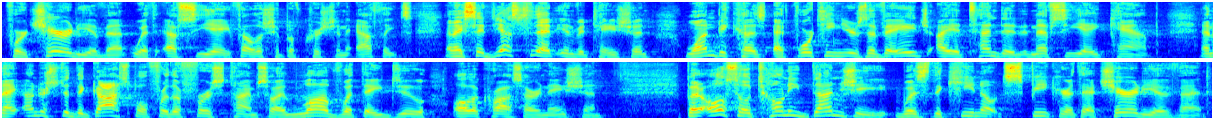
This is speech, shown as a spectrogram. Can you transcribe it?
for a charity event with FCA, Fellowship of Christian Athletes. And I said yes to that invitation, one, because at 14 years of age, I attended an FCA camp and I understood the gospel for the first time. So I love what they do all across our nation. But also, Tony Dungy was the keynote speaker at that charity event.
